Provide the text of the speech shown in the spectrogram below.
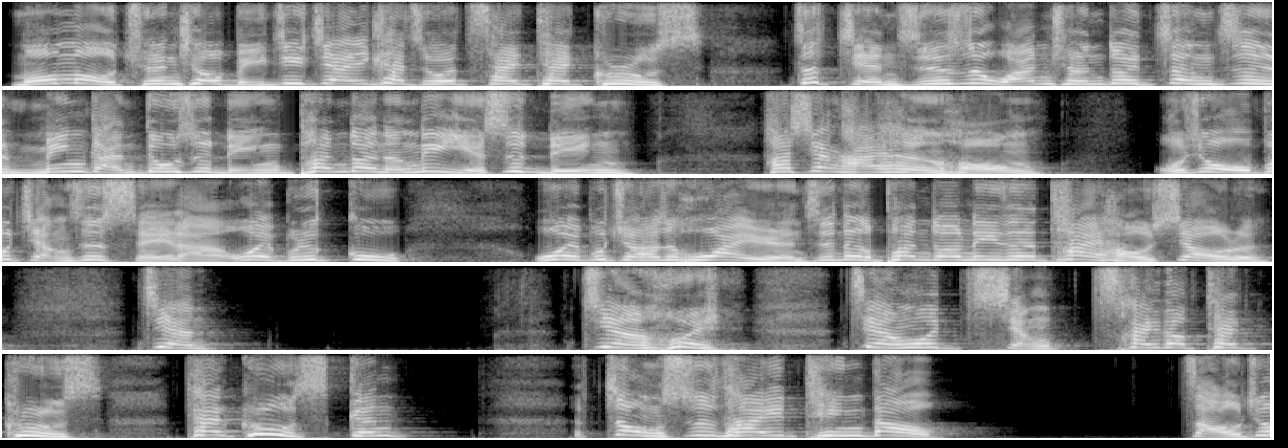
某某全球笔记，这样一开始会猜 Ted Cruz，这简直是完全对政治敏感度是零，判断能力也是零。他现在还很红，我就我不讲是谁啦，我也不是故。我也不觉得他是坏人，只是那个判断力真的太好笑了。竟然竟然会竟然会想猜到 Ted Cruz，Ted Cruz 跟这种事，他一听到早就，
